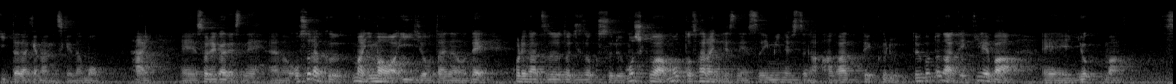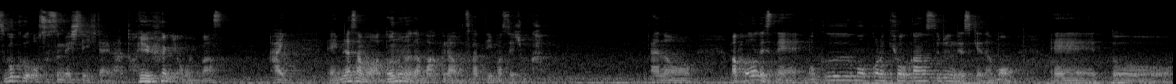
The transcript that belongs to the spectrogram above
いっただけなんですけどもはい。えー、それがですねあのおそらく、まあ、今はいい状態なのでこれがずっと持続する。もしくはもっとさらにですね睡眠の質が上がってくる。ということができれば、えーよまあ、すごくお勧めしていきたいなというふうに思います、はい。えー、皆様はどのような枕を使っていますでしょうか？あの、まあ、このですね僕もこれ共感するんですけどもえ、っと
